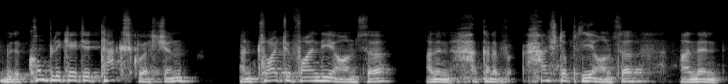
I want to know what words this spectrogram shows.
with a complicated tax question and tried to find the answer and then ha- kind of hashed up the answer and then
